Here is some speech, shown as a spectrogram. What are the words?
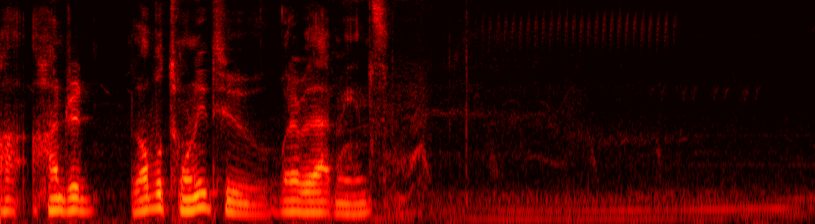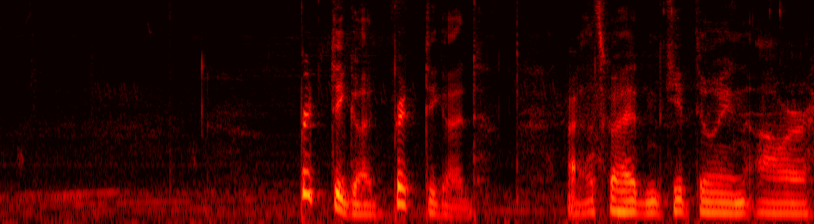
100, level 22, whatever that means. Pretty good, pretty good. Alright, let's go ahead and keep doing our...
